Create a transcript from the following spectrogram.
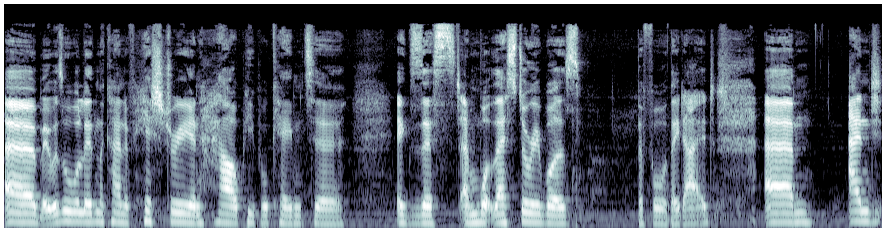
Um, it was all in the kind of history and how people came to exist and what their story was before they died. Um, and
